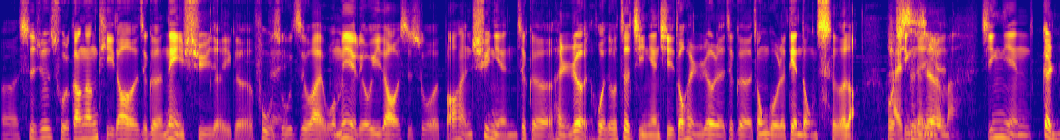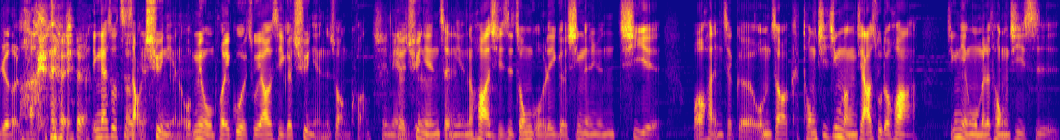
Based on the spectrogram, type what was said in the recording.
呃，是，就是除了刚刚提到的这个内需的一个复苏之外，我们也留意到是说，包含去年这个很热的，或者说这几年其实都很热的这个中国的电动车了，或新能源，今年更热了。应该说至少去年了。我们有回顾，主要是一个去年的状况。去年，对，去年整年的话，其实中国的一个新能源企业，包含这个我们知道统计金榜加速的话，今年我们的统计是。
